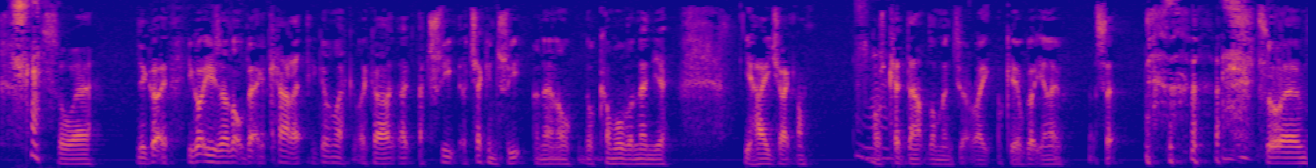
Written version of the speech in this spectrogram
so uh, you got to, you got to use a little bit of carrot. You give them like, like a, a, a treat, a chicken treat, and then they'll they'll come over, and then you you hijack them or kidnap them and you're right. Okay, I've got you now. That's it. so um,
